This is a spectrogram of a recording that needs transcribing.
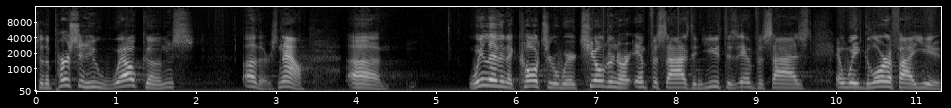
So the person who welcomes others. Now, uh, we live in a culture where children are emphasized and youth is emphasized, and we glorify youth,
